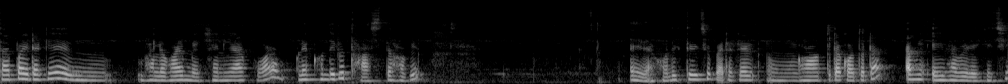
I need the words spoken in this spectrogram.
তারপর এটাকে ভালোভাবে মেখে নেওয়ার পর অনেকক্ষণ একটু থাসতে হবে। এই দেখো, দেখতে হচ্ছে ব্যাটারটার ঘনত্বটা কতটা? আমি এইভাবে রেখেছি।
